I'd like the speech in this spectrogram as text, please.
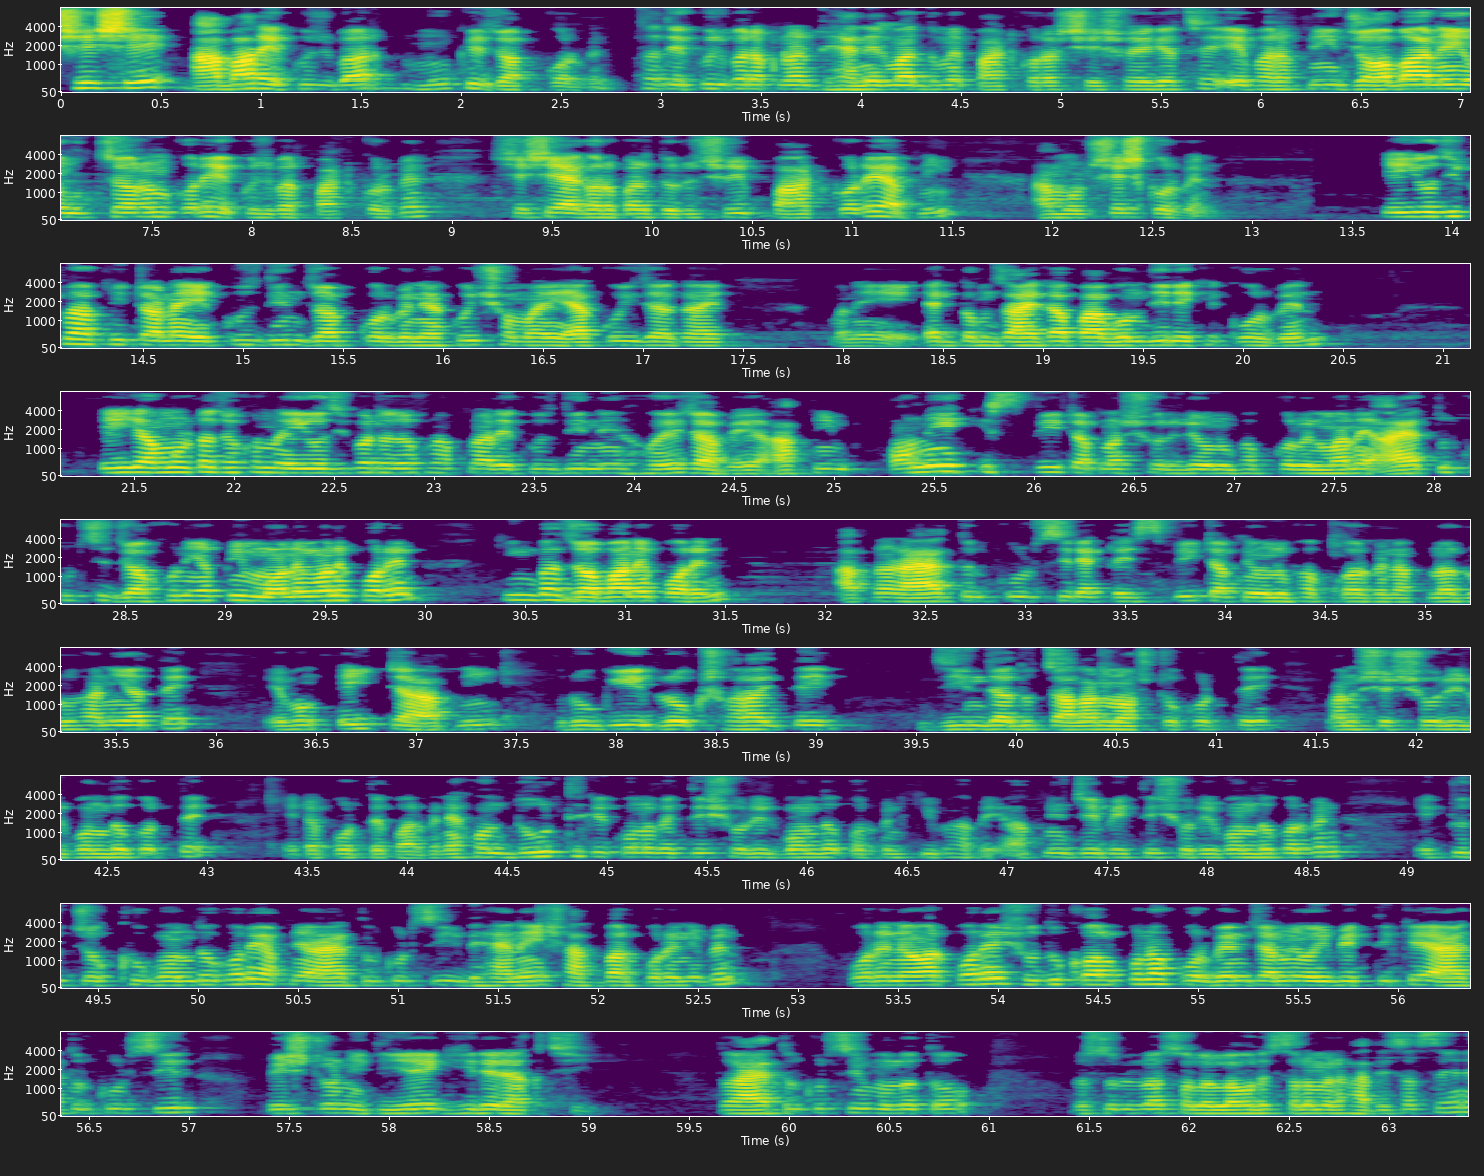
শেষে আবার একুশ বার মুখে জপ করবেন। অর্থাৎ একুশ বার আপনার ধ্যানের মাধ্যমে পাঠ করা শেষ হয়ে গেছে। এবার আপনি জবানে উচ্চারণ করে একুশ বার পাঠ করবেন। শেষে এগারো বার দরুদশরীফ পাঠ করে আপনি আমল শেষ করবেন। এই অজিফা আপনি টানা একুশ দিন জপ করবেন একই সময়ে, একই জায়গায় মানে একদম জায়গা পাবন্দি রেখে করবেন। এই আমলটা যখন, এই অজিফাটা যখন আপনার একুশ দিনে হয়ে যাবে, আপনি অনেক স্পিড আপনার শরীরে অনুভব করবেন। মানে আয়াতুল কুরসি যখনই আপনি মনে মনে পড়েন কিংবা জবানে পড়েন, আপনার আয়াতুল কুরসির একটা স্পিড আপনি অনুভব করবেন আপনার রুহানিয়াতে এবং এইটা আপনি রুগীর রোগ সরাইতে, জিন জাদু চালান নষ্ট করতে, মানুষের শরীর বন্ধ করতে এটা পড়তে পারবেন। এখন দূর থেকে কোনো ব্যক্তির শরীর বন্ধ করবেন কীভাবে? আপনি যে ব্যক্তির শরীর বন্ধ করবেন, একটু চক্ষু বন্ধ করে আপনি আয়াতুল কুরসি ধ্যানে সাতবার পড়ে নেবেন। পড়ে নেওয়ার পরে শুধু কল্পনা করবেন যে আমি ওই ব্যক্তিকে আয়াতুল কুরসির বেষ্টনী দিয়ে ঘিরে রাখছি। তো আয়াতুল কুরসি মূলত রসুল্লাহ সাল্লাহ সাল্লামের হাদিস আছে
